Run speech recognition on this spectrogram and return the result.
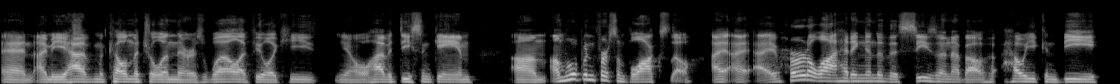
And I mean, you have Makhel Mitchell in there as well. I feel like he, you know, will have a decent game. Um, I'm hoping for some blocks though. I, I I heard a lot heading into this season about how he can be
